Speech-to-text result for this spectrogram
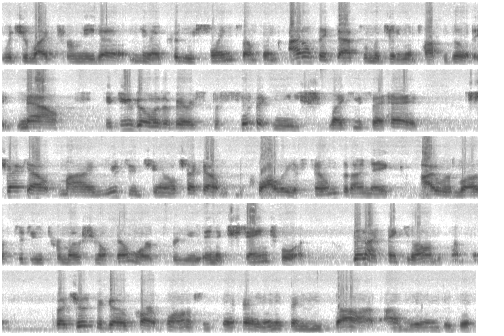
would you like for me to, you know, could we swing something? I don't think that's a legitimate possibility. Now, if you go with a very specific niche, like you say, hey, check out my YouTube channel, check out the quality of films that I make. I would love to do promotional film work for you in exchange for it. Then I think you're onto something. But just to go carte blanche and say, hey, anything you've got, I'm willing to just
